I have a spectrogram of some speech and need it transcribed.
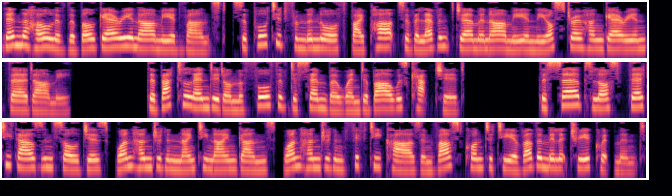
Then the whole of the Bulgarian army advanced, supported from the north by parts of 11th German Army and the Austro-Hungarian Third Army. The battle ended on 4 December when Debar was captured. The Serbs lost 30,000 soldiers, 199 guns, 150 cars and vast quantity of other military equipment.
